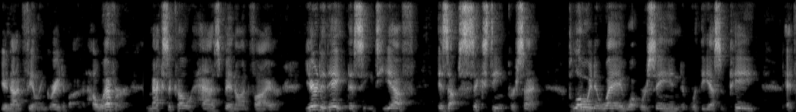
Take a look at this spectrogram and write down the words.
you're not feeling great about it. However, Mexico has been on fire. Year to date, this ETF is up 16%, blowing away what we're seeing with the S&P at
